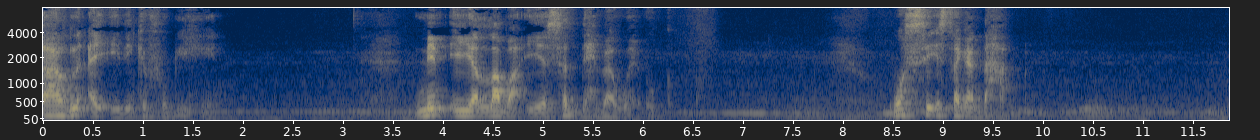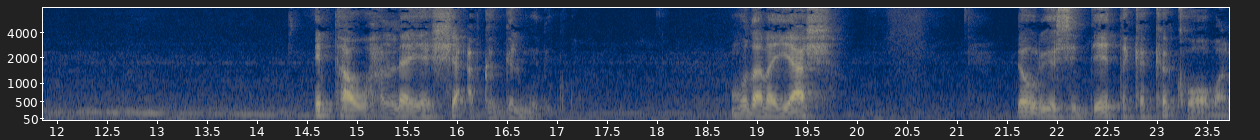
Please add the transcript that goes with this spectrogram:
قارن أي إذن كفوقيهين نين إيا اللبا إيا سدح باوه أوك وصي استقادها إتاو حلا يا شعب كقل مدوك مدانا ياش. دور يسديتك ككوبان.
